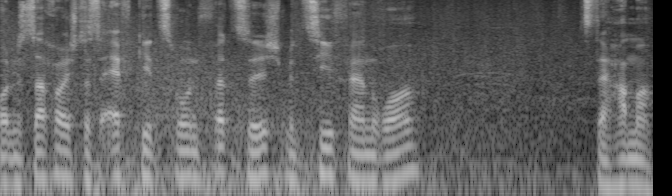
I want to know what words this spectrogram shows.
Und ich sage euch, das FG42 mit Zielfernrohr ist der Hammer.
